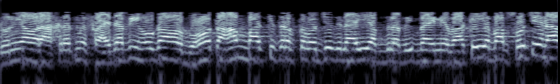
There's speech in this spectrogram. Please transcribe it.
دنیا اور آخرت میں فائدہ بھی ہوگا اور بہت اہم بات کی طرف توجہ دلائی عبدالحبیب بھائی نے۔ واقعی اب آپ سوچے نا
